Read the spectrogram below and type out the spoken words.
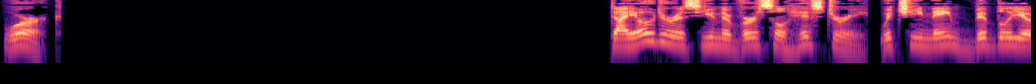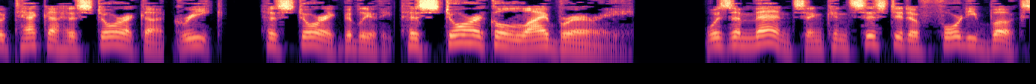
Work Diodorus' Universal History, which he named Bibliotheca Historica Greek, historic historical library, was immense and consisted of 40 books,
